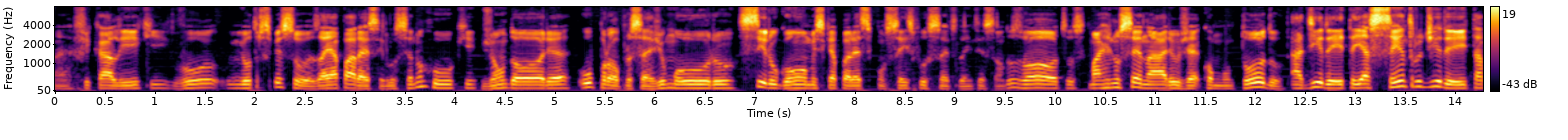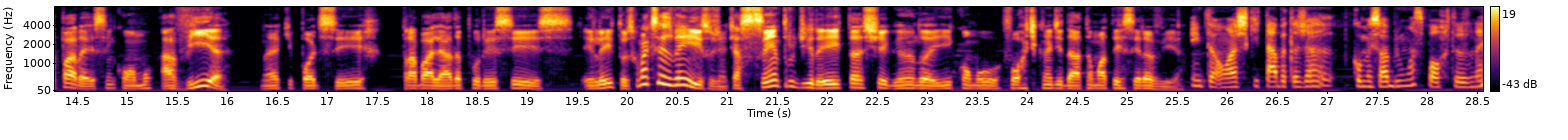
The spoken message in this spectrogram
né? Ficar ali que vou em outras pessoas. Aí aparecem Luciano Huck, João Dória, o próprio Sérgio Moro, Ciro Gomes, que aparece com 6% da intenção dos votos. Mas no cenário como um todo, a direita e a centro-direita aparecem como a via né, que pode ser trabalhada por esses eleitores. Como é que vocês veem isso, gente? A centro-direita chegando aí como forte candidata a uma terceira via. Então, acho que Tabata já começou a abrir umas portas, né?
